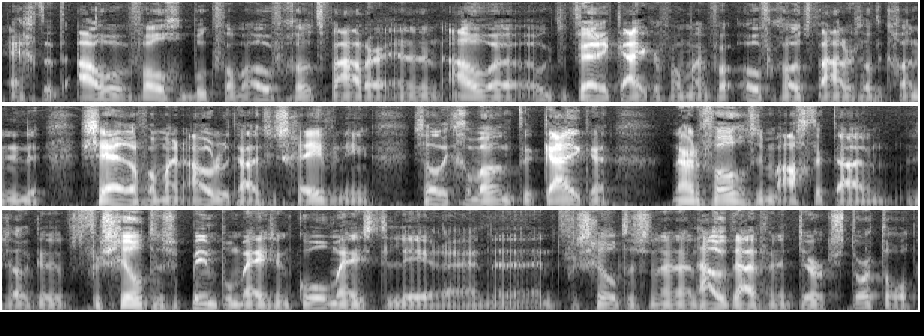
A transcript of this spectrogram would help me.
echt het oude vogelboek van mijn overgrootvader... en een oude, ook de verrekijker van mijn overgrootvader... zat ik gewoon in de serre van mijn ouderlijk huis in Scheveningen. Zat ik gewoon te kijken naar de vogels in mijn achtertuin. Dus zat ik het verschil tussen pimpelmees en koolmees te leren... en, eh, en het verschil tussen een, een houtduif en een Turkse tortel...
